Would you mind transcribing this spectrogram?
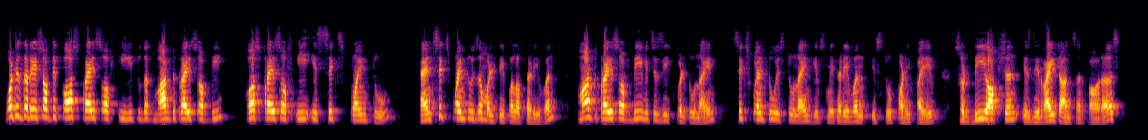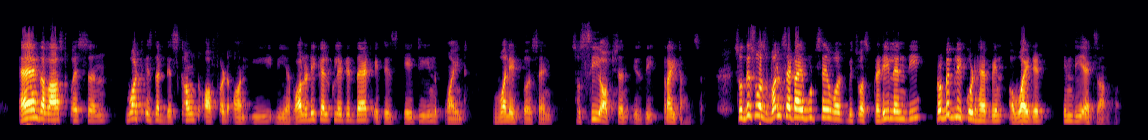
What is the ratio of the cost price of E to the marked price of D? Cost price of E is 6.2 and 6.2 is a multiple of 31. Marked price of D which is equal to 9. 6.2 is to 9 gives me 31 is to 45. So D option is the right answer for us. And the last question, what is the discount offered on E? We have already calculated that it is 18.18%. So C option is the right answer. So this was one set I would say was which was pretty lengthy, probably could have been avoided in the exam hall.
